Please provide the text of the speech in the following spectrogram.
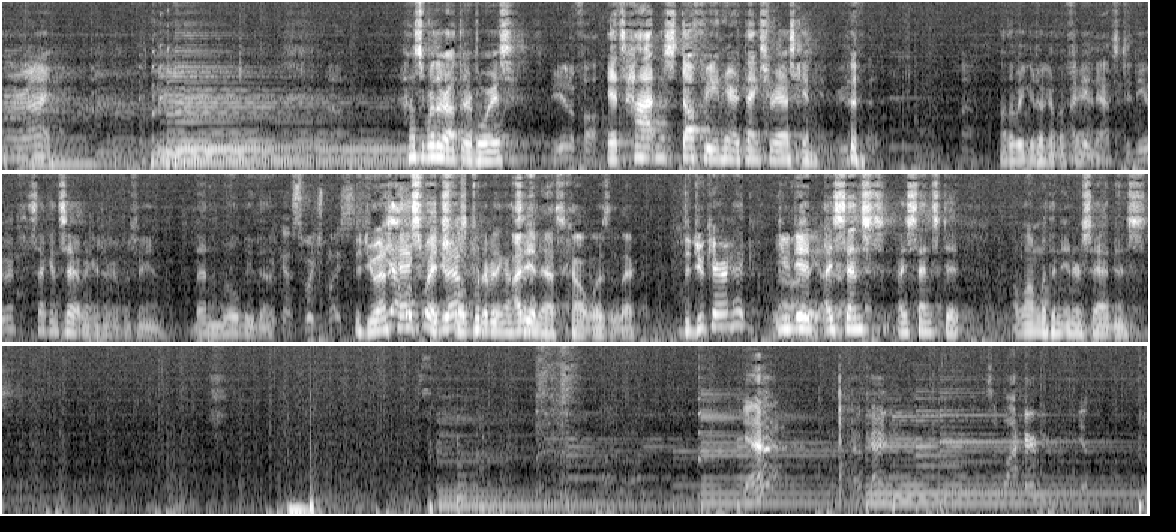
All right. How's the weather out there, boys? Beautiful. It's hot and stuffy in here. Thanks for asking. Other week we took up a fan. didn't ask. Did you ask? Second set we could hook up a fan. Then we'll be the. Did you ask Yeah, Hank? we'll switch. Did you, We'll ask, put everything on. I didn't ask how it wasn't there. did you care, Hank? You No, I did. didn't I care. sensed. I sensed it, along with an inner sadness.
